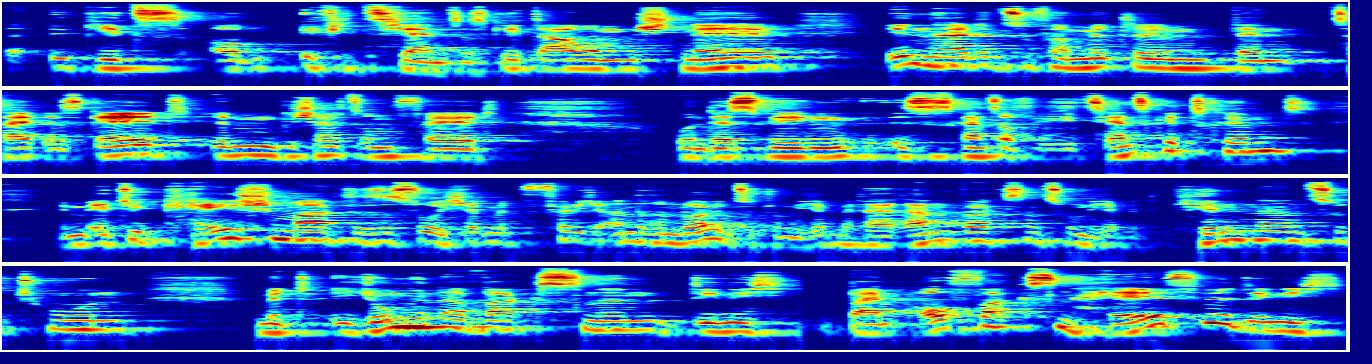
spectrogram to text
äh, geht es um Effizienz. Es geht darum, schnell Inhalte zu vermitteln, denn Zeit ist Geld im Geschäftsumfeld. Und deswegen ist es ganz auf Effizienz getrimmt. Im Education-Markt ist es so, ich habe mit völlig anderen Leuten zu tun. Ich habe mit Heranwachsenden zu tun, ich habe mit Kindern zu tun, mit jungen Erwachsenen, denen ich beim Aufwachsen helfe, denen ich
